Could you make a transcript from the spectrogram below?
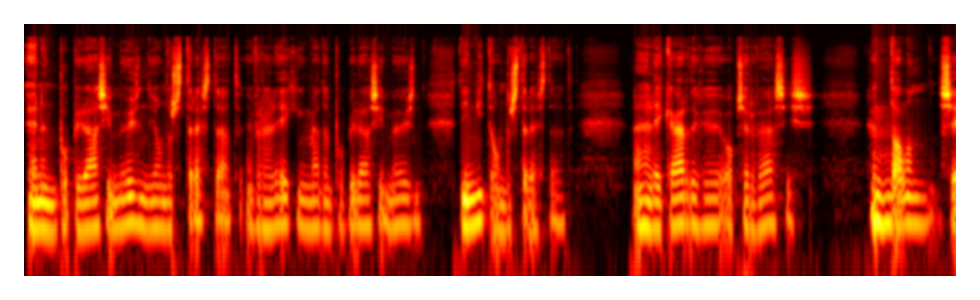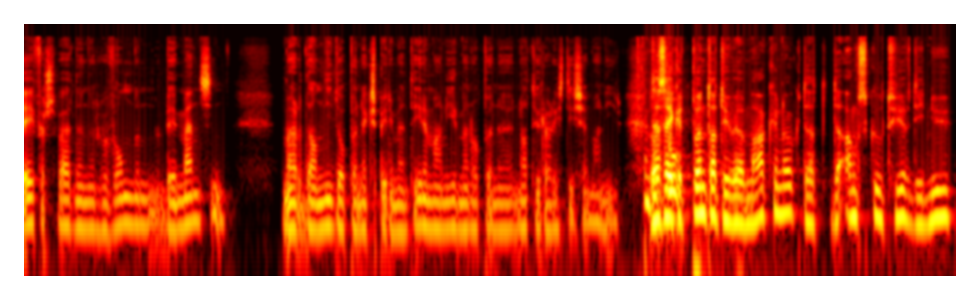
in een populatie muizen die onder stress staat, in vergelijking met een populatie muizen die niet onder stress staat. En gelijkaardige observaties, getallen, cijfers werden er gevonden bij mensen, maar dan niet op een experimentele manier, maar op een uh, naturalistische manier. Dat, dat is eigenlijk het punt dat u wil maken ook, dat de angstcultuur die nu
